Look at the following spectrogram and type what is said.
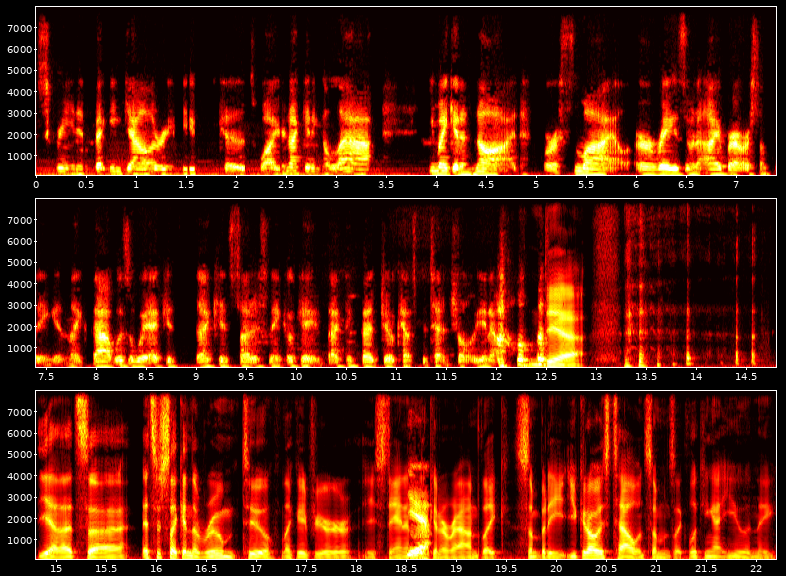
screen in, in gallery view because while you're not getting a laugh, you might get a nod or a smile or a raise of an eyebrow or something. And like that was a way I could I could sort of think, okay, I think that joke has potential, you know? yeah. Yeah, that's uh it's just like in the room too. Like if you're you standing yeah. looking around like somebody you could always tell when someone's like looking at you and they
